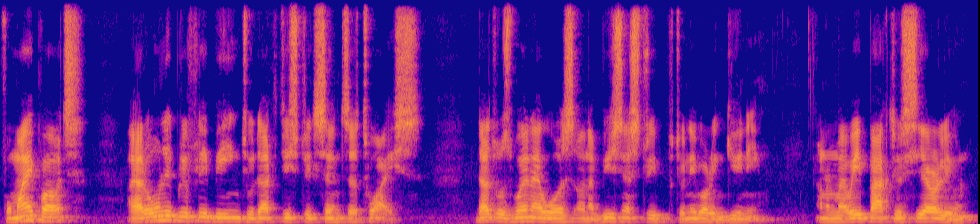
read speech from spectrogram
For my part, I had only briefly been to that district center twice. That was when I was on a business trip to neighboring Guinea and on my way back to Sierra Leone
